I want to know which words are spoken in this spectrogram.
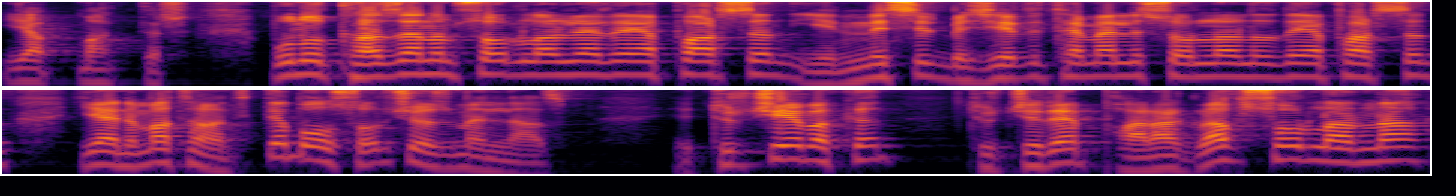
yapmaktır. Bunu kazanım sorularıyla da yaparsın, yeni nesil beceri temelli sorularla da yaparsın. Yani matematikte bol soru çözmen lazım. E, Türkçe'ye bakın. Türkçe'de paragraf sorularına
